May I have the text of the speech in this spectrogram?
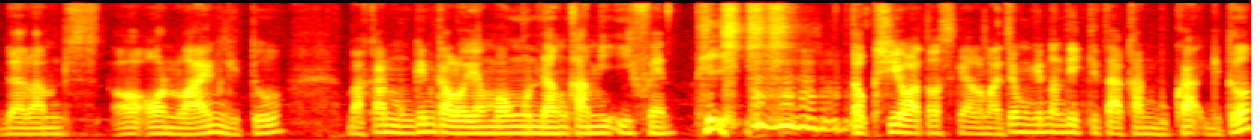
dalam online gitu. Bahkan mungkin kalau yang mau ngundang kami event talk show atau segala macam mungkin nanti kita akan buka gitu.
